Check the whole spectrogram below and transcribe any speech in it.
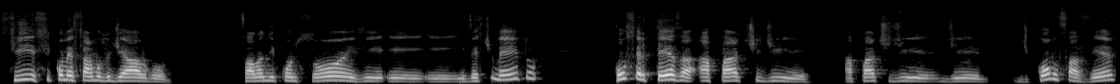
Se, se começarmos o diálogo falando em condições e, e, e investimento, com certeza a parte de a parte de, de, de como fazer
